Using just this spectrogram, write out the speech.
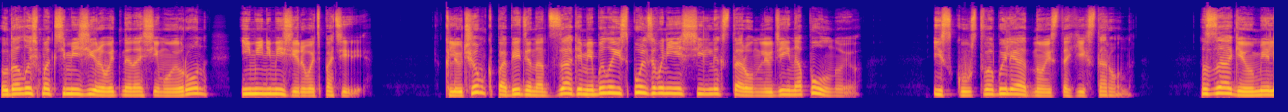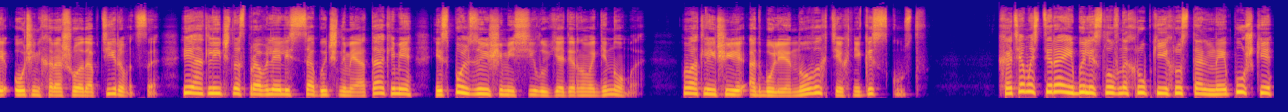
удалось максимизировать наносимый урон и минимизировать потери. Ключом к победе над загами было использование сильных сторон людей на полную. Искусства были одной из таких сторон. Заги умели очень хорошо адаптироваться и отлично справлялись с обычными атаками, использующими силу ядерного генома, в отличие от более новых техник искусств. Хотя мастера и были словно хрупкие хрустальные пушки,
